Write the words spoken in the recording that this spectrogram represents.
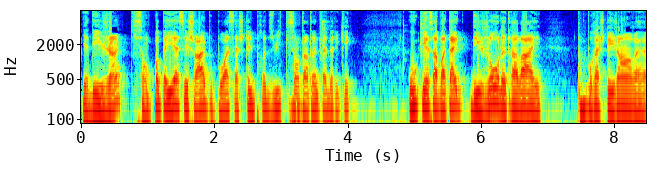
Il y a des gens qui sont pas payés assez cher pour pouvoir s'acheter le produit qu'ils sont en train de fabriquer. Ou que ça va être des jours de travail pour acheter genre euh,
